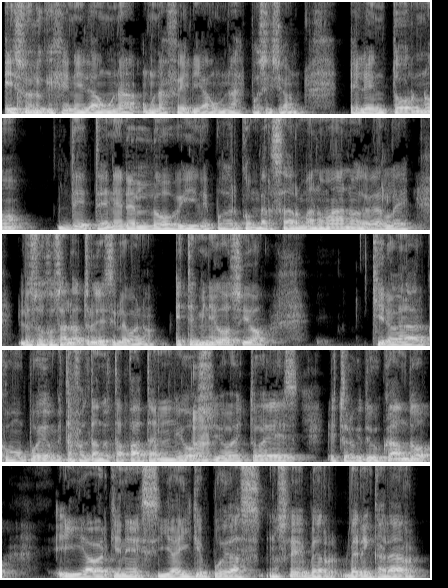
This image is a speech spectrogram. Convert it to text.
eso es lo que genera una, una feria, una exposición. El entorno de tener el lobby, de poder conversar mano a mano, de verle los ojos al otro y decirle, bueno, este es mi negocio, quiero ver, cómo puedo, me está faltando esta pata en el negocio, esto es, esto es lo que estoy buscando, y a ver quién es. Y ahí que puedas, no sé, ver, ver encarar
